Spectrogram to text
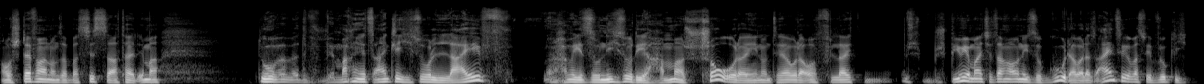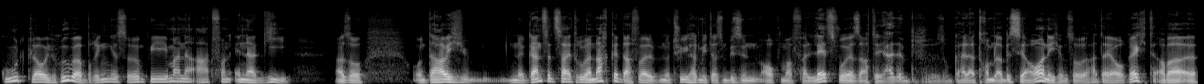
Auch Stefan, unser Bassist, sagt halt immer, du, wir machen jetzt eigentlich so live, haben wir jetzt so nicht so die Hammer-Show oder hin und her oder auch vielleicht spielen wir manche Sachen auch nicht so gut, aber das Einzige, was wir wirklich gut, glaube ich, rüberbringen, ist irgendwie immer eine Art von Energie. Also, und da habe ich eine ganze Zeit drüber nachgedacht, weil natürlich hat mich das ein bisschen auch mal verletzt, wo er sagte, ja, so ein geiler Trommler bist du ja auch nicht und so, hat er ja auch recht, aber, äh,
